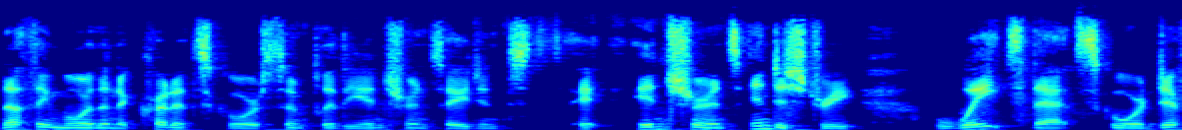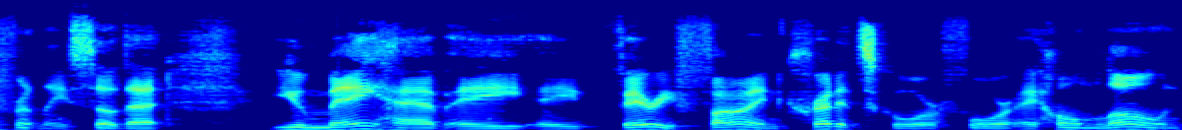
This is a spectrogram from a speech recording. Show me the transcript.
nothing more than a credit score. Simply, the insurance agents, insurance industry weights that score differently so that you may have a, a very fine credit score for a home loan,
